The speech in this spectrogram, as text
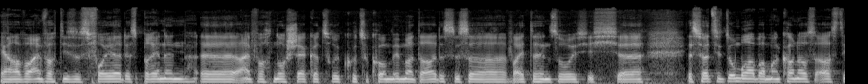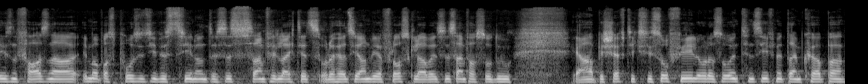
ja, war einfach dieses Feuer, das Brennen, äh, einfach noch stärker zurückzukommen, immer da. Das ist äh, weiterhin so. Ich, ich äh, es hört sich dumm an, aber man kann aus, aus diesen Phasen immer was Positives ziehen und es ist dann vielleicht jetzt, oder hört sich an wie ein Floskel, aber es ist einfach so, du ja, beschäftigst dich so viel oder so intensiv mit deinem Körper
